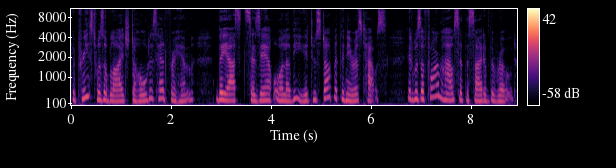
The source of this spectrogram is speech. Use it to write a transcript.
The priest was obliged to hold his head for him. They asked Césaire Lavie to stop at the nearest house. It was a farmhouse at the side of the road.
